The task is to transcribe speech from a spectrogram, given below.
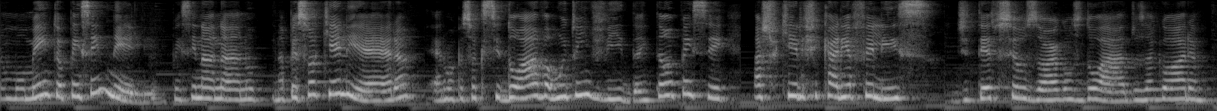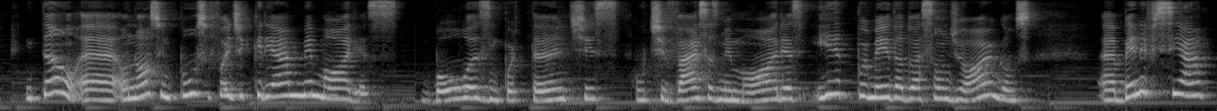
No momento eu pensei nele, pensei na, na, no, na, pessoa que ele era, era uma pessoa que se doava muito em vida. Então eu pensei, acho que ele ficaria feliz de ter seus órgãos doados agora. Então é, o nosso impulso foi de criar memórias, boas, importantes, cultivar essas memórias e, por meio da doação de órgãos, é, beneficiar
